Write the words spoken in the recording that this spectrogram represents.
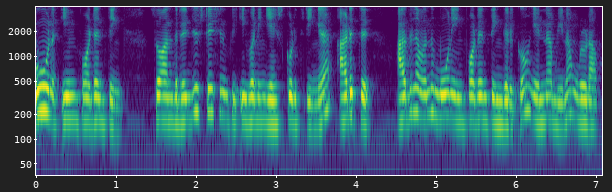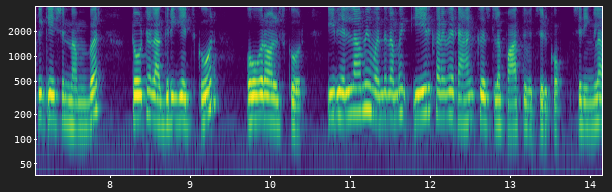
மூணு இம்பார்ட்டன்ட் திங் ஸோ அந்த ரெஜிஸ்ட்ரேஷன் இப்போ நீங்கள் எஸ் கொடுத்துட்டீங்க. அடுத்து அதில் வந்து மூணு இம்பார்ட்டன்ட் திங் இருக்கும். என்ன அப்படின்னா உங்களோட application number total aggregate score overall score இது எல்லாமே வந்து நம்ம ஏற்கனவே ரேங்க் லிஸ்ட்டில் பார்த்து வச்சுருக்கோம். சரிங்களா?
